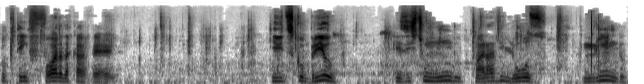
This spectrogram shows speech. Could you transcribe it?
O que tem fora da caverna. E descobriu que existe um mundo maravilhoso, lindo,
